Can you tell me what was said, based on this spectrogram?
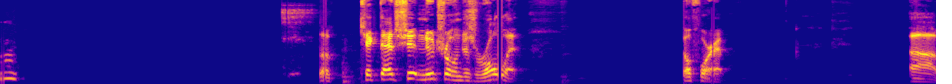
Hmm. So kick that shit in neutral and just roll it. Go for it. Uh,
